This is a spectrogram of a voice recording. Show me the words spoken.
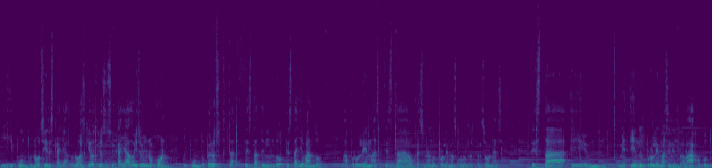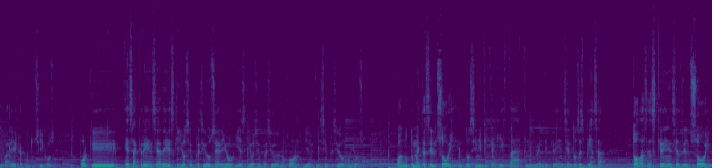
y, punto, ¿no? Si eres callado, no, es que yo, sí soy callado y soy enojón y punto, pero eso te está, te está teniendo, te está llevando a problemas, te está ocasionando problemas con otras personas te está em, metiendo en problemas en el trabajo, con tu pareja, con tus hijos, porque esa creencia de es que yo siempre he sido serio y es que yo siempre he sido enojón y, siempre he sido orgulloso. Cuando tú metes el soy, entonces significa que está a nivel de creencia. Entonces piensa, todas esas creencias del soy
